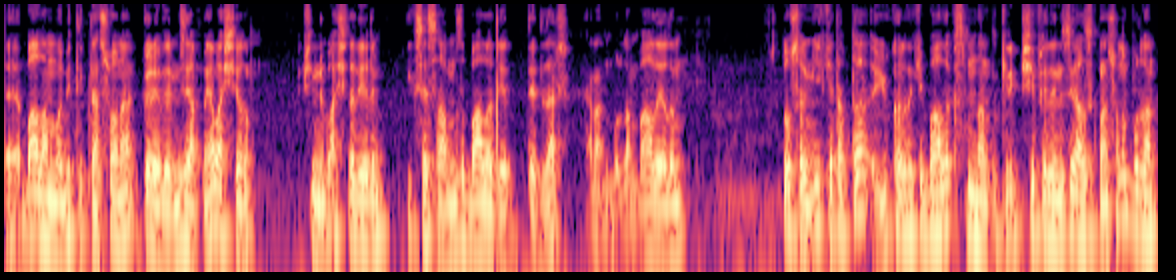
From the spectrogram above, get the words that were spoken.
E, bağlanma bittikten sonra görevlerimizi yapmaya başlayalım. Şimdi başla diyelim. X hesabımızı bağla dediler. Hemen buradan bağlayalım. Dostlarım ilk etapta yukarıdaki bağla kısmından girip şifrelerinizi yazdıktan sonra buradan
